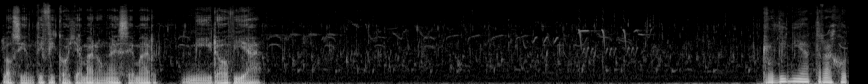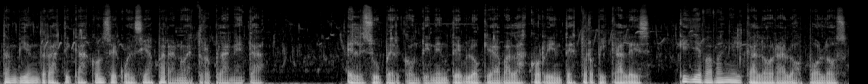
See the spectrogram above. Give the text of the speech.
Los científicos llamaron a ese mar Mirovia. Rodinia trajo también drásticas consecuencias para nuestro planeta. El supercontinente bloqueaba las corrientes tropicales que llevaban el calor a los polos,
